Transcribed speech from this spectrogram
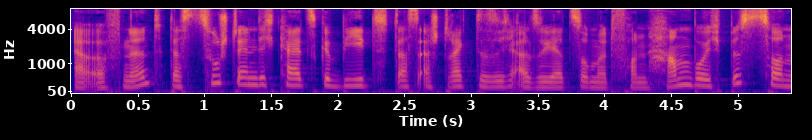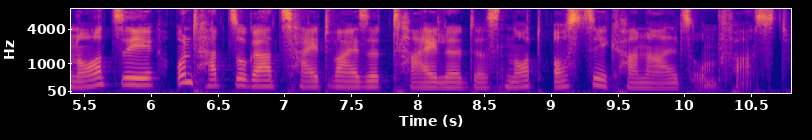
eröffnet. Das Zuständigkeitsgebiet, das erstreckte sich also jetzt somit von Hamburg bis zur Nordsee und hat sogar zeitweise Teile des Nordostseekanals umfasst.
